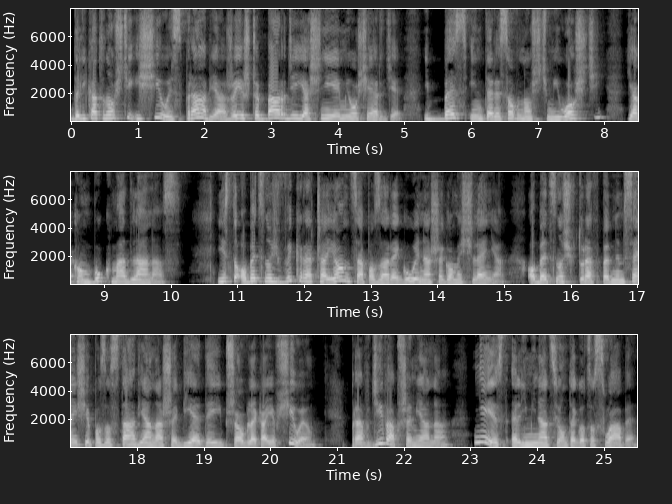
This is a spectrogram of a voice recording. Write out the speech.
delikatności i siły sprawia, że jeszcze bardziej jaśnieje miłosierdzie i bezinteresowność miłości, jaką Bóg ma dla nas. Jest to obecność wykraczająca poza reguły naszego myślenia, obecność, która w pewnym sensie pozostawia nasze biedy i przeobleka je w siłę. Prawdziwa przemiana nie jest eliminacją tego, co słabe,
